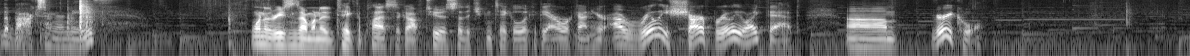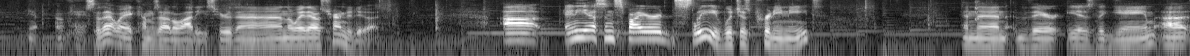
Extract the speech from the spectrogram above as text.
the box underneath. One of the reasons I wanted to take the plastic off too is so that you can take a look at the artwork on here. I really sharp, really like that. Um, very cool. Yeah, okay, so that way it comes out a lot easier than the way that I was trying to do it. Uh, NES-inspired sleeve, which is pretty neat. And then there is the game. Uh,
